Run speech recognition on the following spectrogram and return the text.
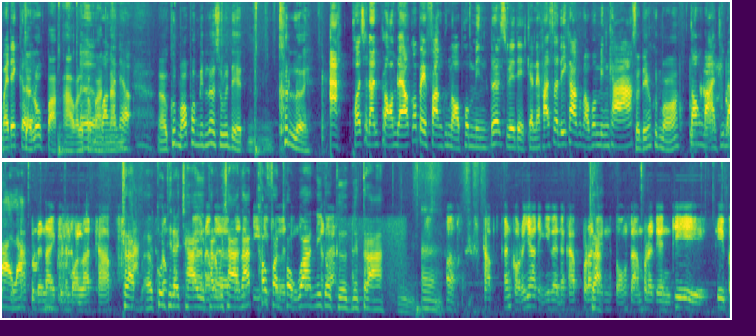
ไม่ได้เกิดจะโลบปากอ่าวอะไรเออประมาณว่างั้นั้นนเถอะเอ่อคุณหมอพรหมินทร์เลิศสุรเดชขึ้นเลยอะ เพราะฉะนั้นพร้อมแล้วก็ไปฟังคุณหมอพรหมมินทร์เลิศสุรเดชกันนะคะสวัสดีค่ะคุณหมอพรหมมินทร์คะสวัสดีครับคุณหมอ ต้องมาอธิบายแล้วขอบคุณคุณนายคุณอมรรัตน์ครับ ครับค่ะเอ่อคุณธีรชัยพลังประชารัฐเข้าฟันธงว่านี่ก็คือเงินตราอืม เออ อ่าครับงั้นขออนุญาตอย่างนี้เลยนะครับ ประเด็นสองสามประเด็นที่ที่ไป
